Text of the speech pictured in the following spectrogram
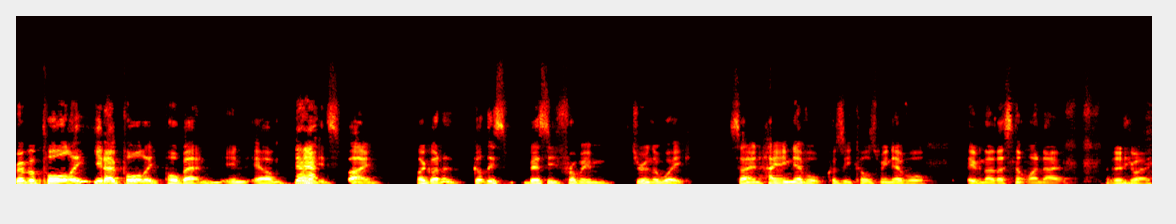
Remember Paulie? You know Paulie, Paul Batten in um, Yeah, in Spain. I got a, got this message from him during the week saying, "Hey Neville," because he calls me Neville, even though that's not my name. But anyway,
